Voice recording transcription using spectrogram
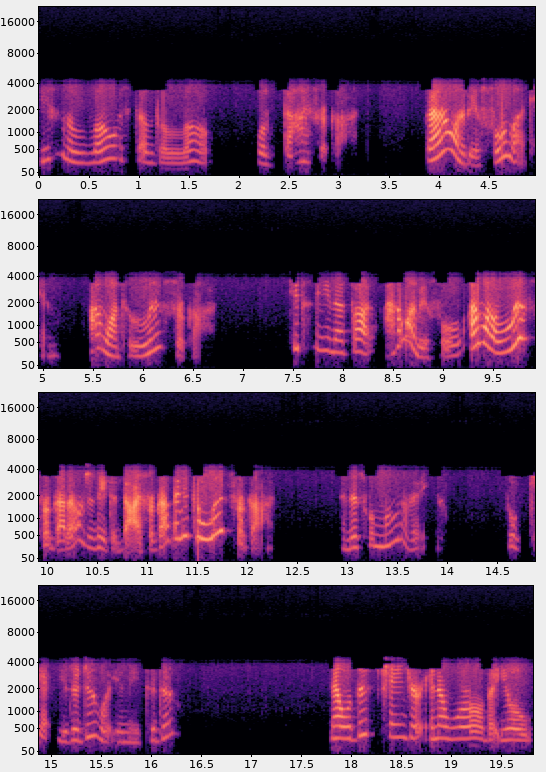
even the lowest of the low will die for God. But I don't want to be a fool like Him. I want to live for God. Keep thinking that thought. I don't want to be a fool. I want to live for God. I don't just need to die for God. I need to live for God. And this will motivate you. It will get you to do what you need to do. Now, will this change your inner world that you'll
